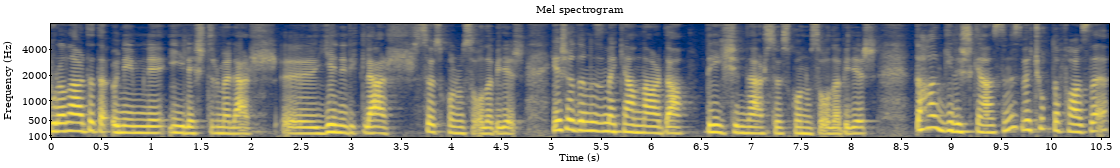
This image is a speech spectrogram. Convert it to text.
Buralarda da önemli iyileştirmeler, e, yenilikler söz konusu olabilir. Yaşadığınız mekanlarda değişimler söz konusu olabilir. Daha girişkensiniz ve çok da fazla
